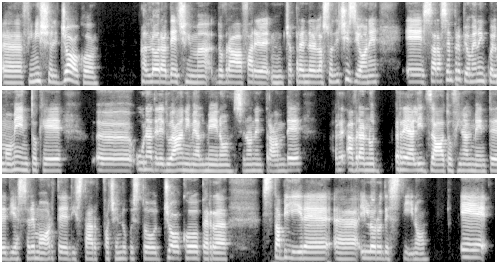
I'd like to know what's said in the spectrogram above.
eh, finisce il gioco, allora Decim dovrà fare, mm, cioè prendere la sua decisione e sarà sempre più o meno in quel momento che eh, una delle due anime, almeno, se non entrambe, re- avranno realizzato finalmente di essere morte e di star facendo questo gioco per stabilire eh, il loro destino. E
